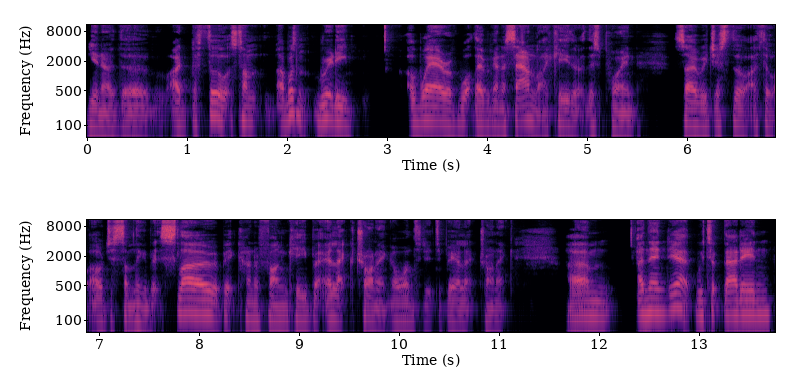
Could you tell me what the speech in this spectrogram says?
you know, the I thought some. I wasn't really aware of what they were going to sound like either at this point. So we just thought, I thought, oh, just something a bit slow, a bit kind of funky, but electronic. I wanted it to be electronic. Um, and then, yeah, we took that in.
